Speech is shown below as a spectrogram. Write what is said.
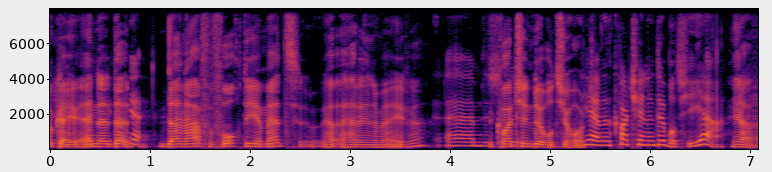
Oké, en eh, da- Ja. daarna vervolgde je met, herinner me even, Ehm, dus een kwartje en dubbeltje hoort. Ja, met een kwartje en een dubbeltje, ja. Ja.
